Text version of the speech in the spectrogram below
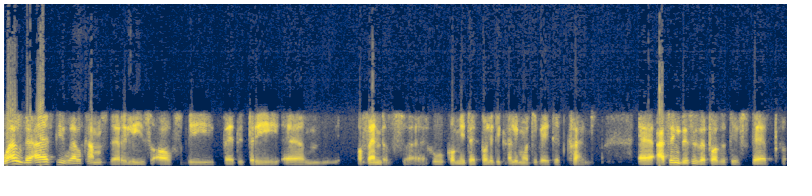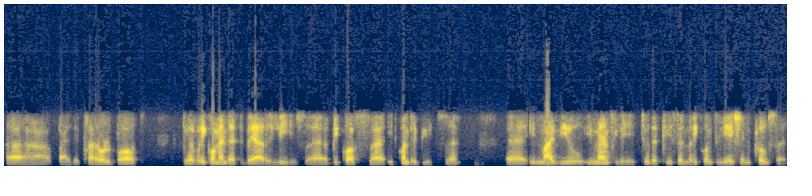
Well, the IFP welcomes the release of the 33 um, offenders uh, who committed politically motivated crimes. Uh, I think this is a positive step uh, by the parole board to have recommended their release uh, because uh, it contributes, uh, in my view, immensely to the peace and reconciliation process.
